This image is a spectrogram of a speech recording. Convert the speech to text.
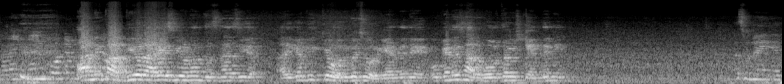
ਬੜਾ ਇੰਪੋਰਟੈਂਟ ਆ। ਨਹੀਂ ਭਾਬੀ ਹੋਰ ਆਏ ਸੀ ਉਹਨਾਂ ਨੂੰ ਦੱਸਣਾ ਸੀ। ਆਈ ਕਿਹਾ ਵੀ ਘਿਓ ਨੂੰ ਕੁਝ ਹੋਰ ਕਹਿੰਦੇ ਨੇ। ਉਹ ਕਹਿੰਦੇ ਸਾਨੂੰ ਹੋਰ ਤਾਂ ਕੁਝ ਕਹਿੰਦੇ ਨਹੀਂ। ਸੁਣਾਈ ਹੈ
